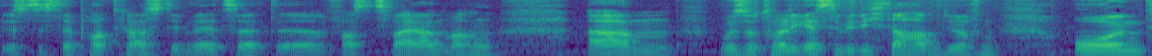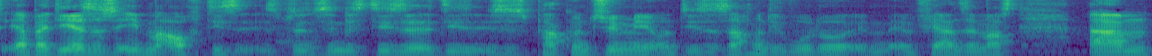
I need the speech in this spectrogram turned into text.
ist es der Podcast, den wir jetzt seit äh, fast zwei Jahren machen, ähm, wo wir so tolle Gäste wie dich da haben dürfen. Und ja, bei dir ist es eben auch diese, sind es diese, diese Pack und Jimmy und diese Sachen, die wo du im, im Fernsehen machst. Ähm,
